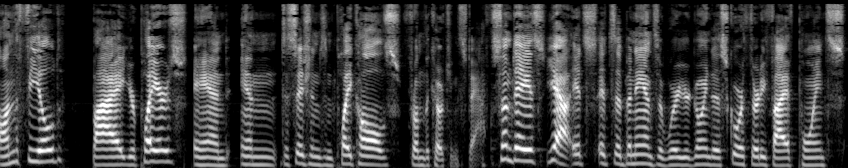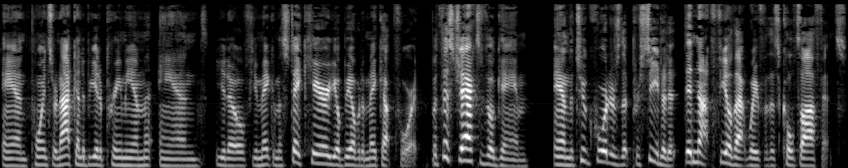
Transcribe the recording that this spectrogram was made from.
on the field by your players and in decisions and play calls from the coaching staff. Some days, yeah, it's it's a bonanza where you're going to score 35 points and points are not going to be at a premium and, you know, if you make a mistake here, you'll be able to make up for it. But this Jacksonville game and the two quarters that preceded it did not feel that way for this Colts offense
